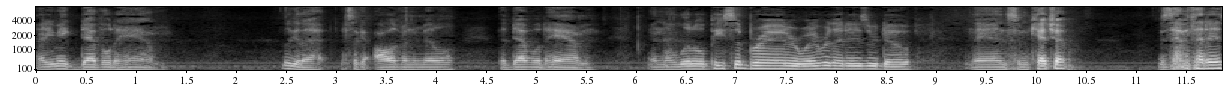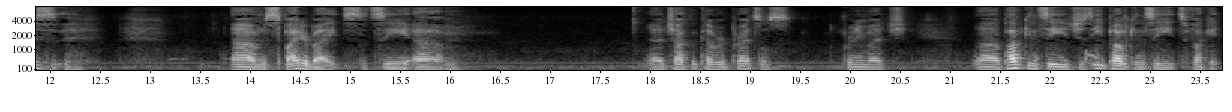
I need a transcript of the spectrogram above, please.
How do you make deviled ham? Look at that. It's like an olive in the middle, the deviled ham, and a little piece of bread or whatever that is or dough, and some ketchup. Is that what that is? Um, spider bites. Let's see. Um, uh, chocolate covered pretzels, pretty much. Uh, pumpkin seeds. Just eat pumpkin seeds. Fuck it.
